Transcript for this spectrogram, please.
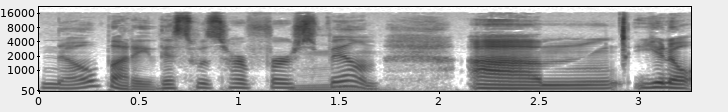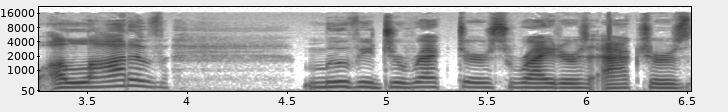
Nobody. This was her first film. Um, you know, a lot of movie directors, writers, actors,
